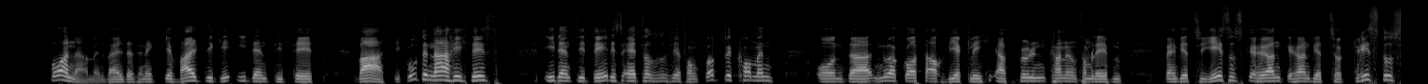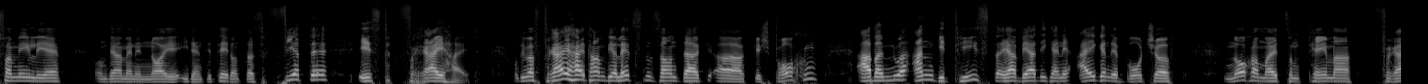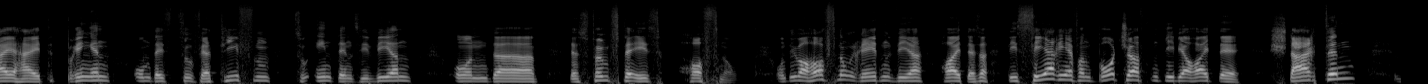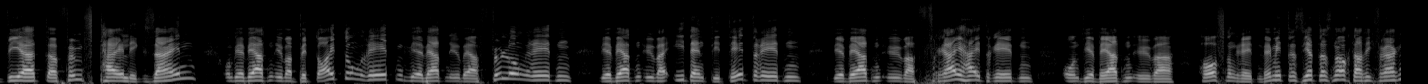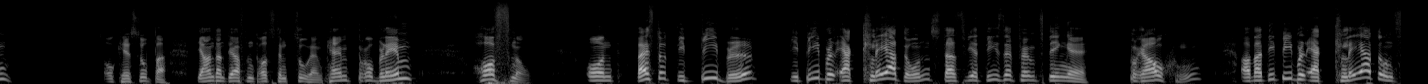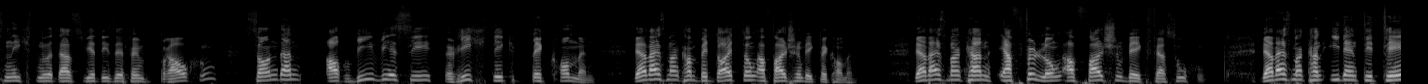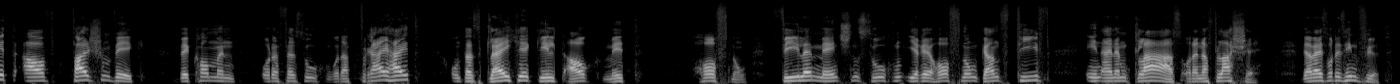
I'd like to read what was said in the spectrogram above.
Vornamen, weil das eine gewaltige Identität war. Die gute Nachricht ist, Identität ist etwas, was wir von Gott bekommen und äh, nur Gott auch wirklich erfüllen kann in unserem Leben. Wenn wir zu Jesus gehören, gehören wir zur Christusfamilie und wir haben eine neue Identität. Und das vierte ist Freiheit. Und über Freiheit haben wir letzten Sonntag äh, gesprochen aber nur angeteased. Daher werde ich eine eigene Botschaft noch einmal zum Thema Freiheit bringen, um das zu vertiefen, zu intensivieren. Und äh, das fünfte ist Hoffnung. Und über Hoffnung reden wir heute. Also die Serie von Botschaften, die wir heute starten, wird äh, fünfteilig sein. Und wir werden über Bedeutung reden, wir werden über Erfüllung reden, wir werden über Identität reden, wir werden über Freiheit reden und wir werden über Hoffnung reden. Wem interessiert das noch? Darf ich fragen? Okay, super. Die anderen dürfen trotzdem zuhören. Kein Problem. Hoffnung. Und weißt du, die Bibel, die Bibel erklärt uns, dass wir diese fünf Dinge brauchen. Aber die Bibel erklärt uns nicht nur, dass wir diese fünf brauchen, sondern auch wie wir sie richtig bekommen. Wer weiß, man kann Bedeutung auf falschem Weg bekommen. Wer weiß, man kann Erfüllung auf falschem Weg versuchen. Wer weiß, man kann Identität auf falschem Weg bekommen oder versuchen. Oder Freiheit. Und das Gleiche gilt auch mit Hoffnung. Viele Menschen suchen ihre Hoffnung ganz tief in einem Glas oder einer Flasche. Wer weiß, wo das hinführt?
